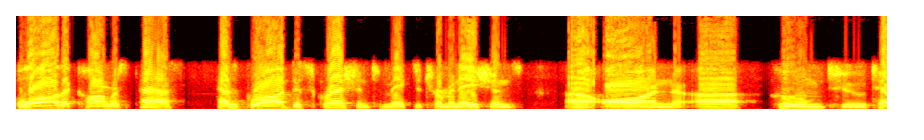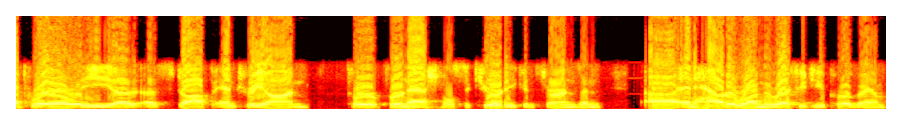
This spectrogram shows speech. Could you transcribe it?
law that Congress passed has broad discretion to make determinations uh, on uh, whom to temporarily uh, uh, stop entry on for, for national security concerns and uh, and how to run the refugee program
